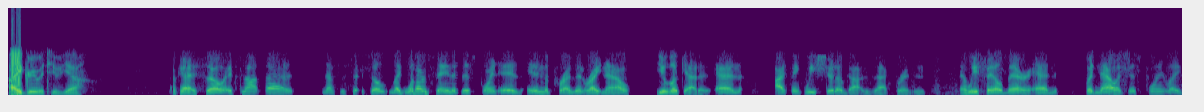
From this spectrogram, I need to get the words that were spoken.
I agree with you. Yeah. Okay, so it's not that necessary. So, like, what I'm saying at this point is, in the present, right now, you look at it, and I think we should have gotten Zach Britton, and we failed there. And but now at this point, like,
